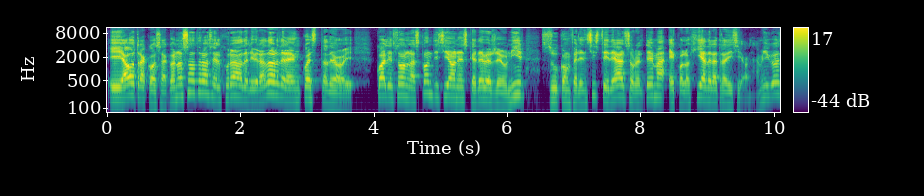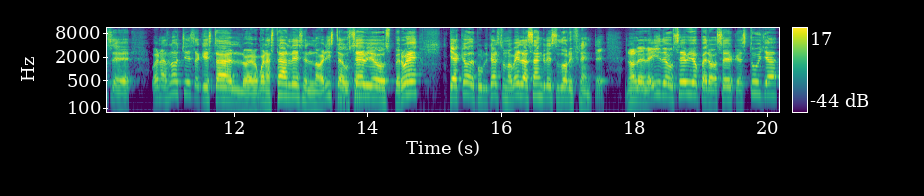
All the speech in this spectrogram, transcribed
Y a otra cosa, con nosotros el jurado deliberador de la encuesta de hoy. ¿Cuáles son las condiciones que debe reunir su conferencista ideal sobre el tema ecología de la tradición? Amigos, eh, buenas noches. Aquí está, el, buenas tardes, el novelista Eusebio Perué que acaba de publicar su novela Sangre, Sudor y Frente. No la he leído, Eusebio, pero sé que es tuya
